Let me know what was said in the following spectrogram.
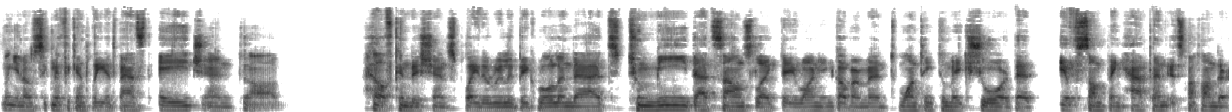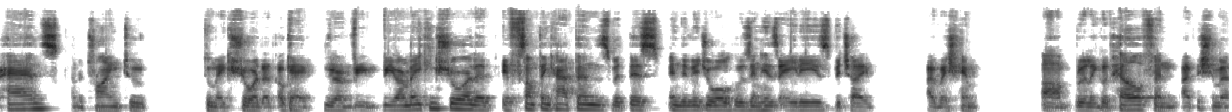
you know, significantly advanced age and uh, health conditions played a really big role in that. To me, that sounds like the Iranian government wanting to make sure that if something happened, it's not on their hands, kind of trying to to make sure that okay, we are we, we are making sure that if something happens with this individual who's in his 80s, which I I wish him um, really good health and I wish him a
